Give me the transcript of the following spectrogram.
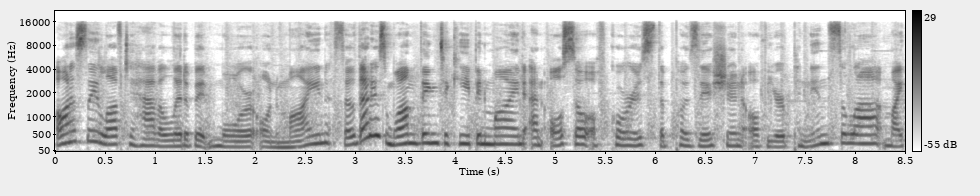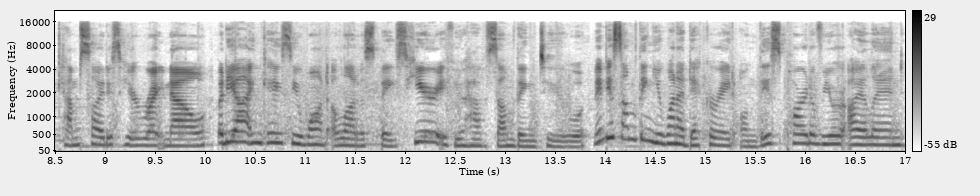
honestly love to have a little bit more on mine. So that is one thing to keep in mind. And also, of course, the position of your peninsula. My campsite is here right now. But yeah, in case you want a lot of space here, if you have something to, maybe something you want to decorate on this part of your island,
